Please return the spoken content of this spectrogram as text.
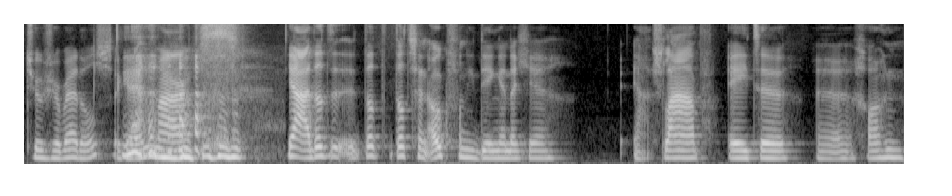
choose your battles again. Maar ja, dat, dat, dat zijn ook van die dingen dat je... Ja, slaap, eten, eh, gewoon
